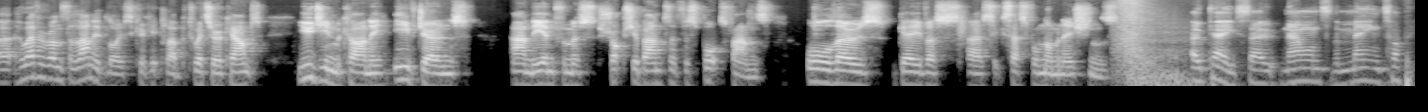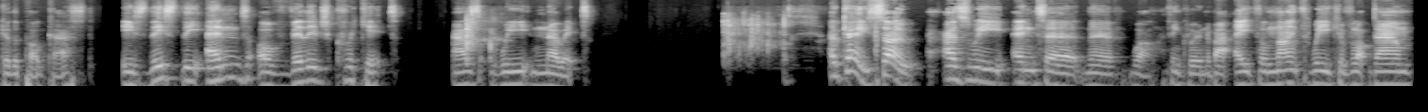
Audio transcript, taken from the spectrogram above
uh, whoever runs the Llanidloes Cricket Club Twitter account, Eugene McCarney, Eve Jones, and the infamous Shropshire Banter for Sports Fans. All those gave us uh, successful nominations. Okay, so now on to the main topic of the podcast. Is this the end of village cricket as we know it? Okay, so as we enter the, well, I think we're in about eighth or ninth week of lockdown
